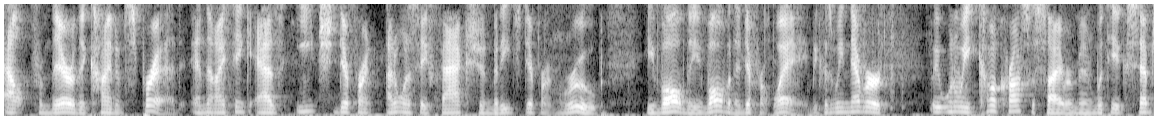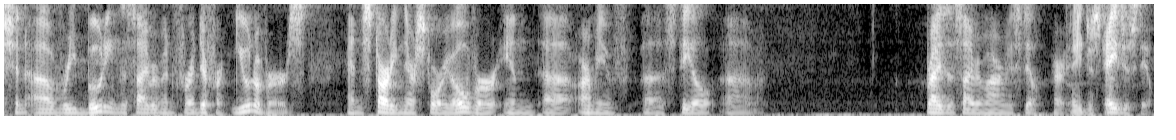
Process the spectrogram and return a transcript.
out from there they kind of spread. And then I think as each different I don't want to say faction, but each different group evolved, they evolve in a different way because we never. When we come across the Cybermen, with the exception of rebooting the Cybermen for a different universe and starting their story over in uh, Army of uh, Steel, uh, Rise of the Cybermen Army of Steel, or Age of Steel. Age of Steel.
